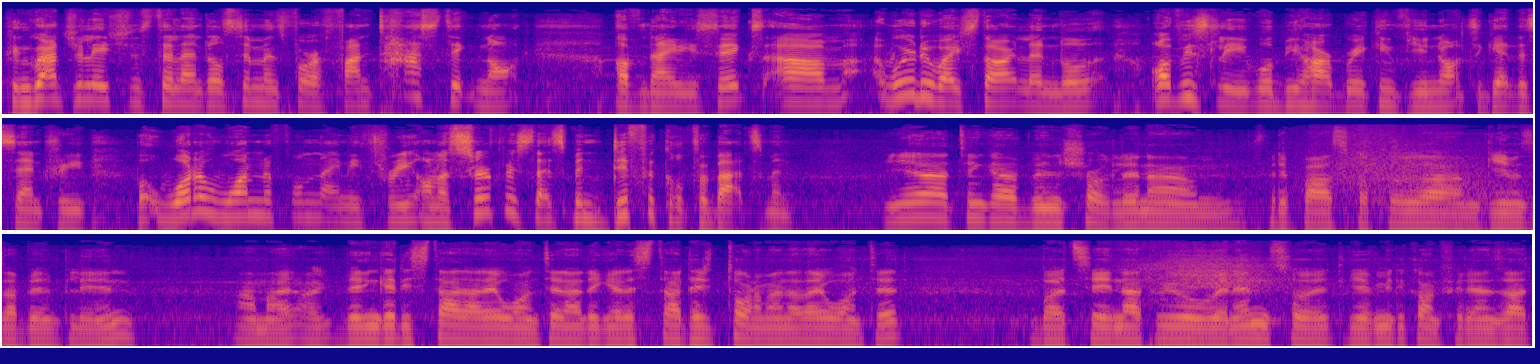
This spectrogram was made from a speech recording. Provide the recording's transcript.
Congratulations to Lendl Simmons for a fantastic knock of 96. Um, where do I start, Lendl? Obviously, it will be heartbreaking for you not to get the century, but what a wonderful 93 on a surface that's been difficult for batsmen. Yeah, I think I've been struggling um, for the past couple um, games I've been playing. Um, I, I, didn't get the start that I wanted. I didn't get the start of the tournament that I wanted. But saying that we were winning, so it gave me the confidence that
